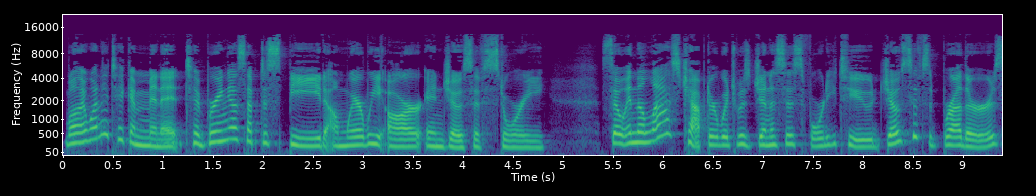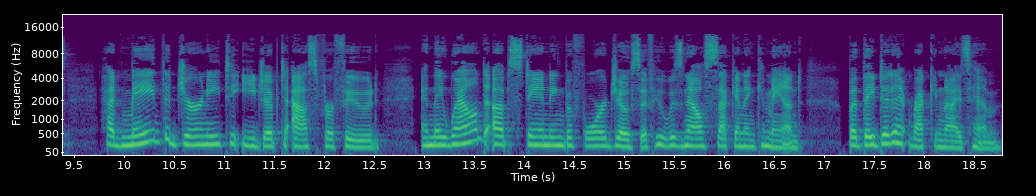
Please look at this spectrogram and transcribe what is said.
Well, I want to take a minute to bring us up to speed on where we are in Joseph's story. So, in the last chapter, which was Genesis 42, Joseph's brothers had made the journey to Egypt to ask for food, and they wound up standing before Joseph, who was now second in command, but they didn't recognize him.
